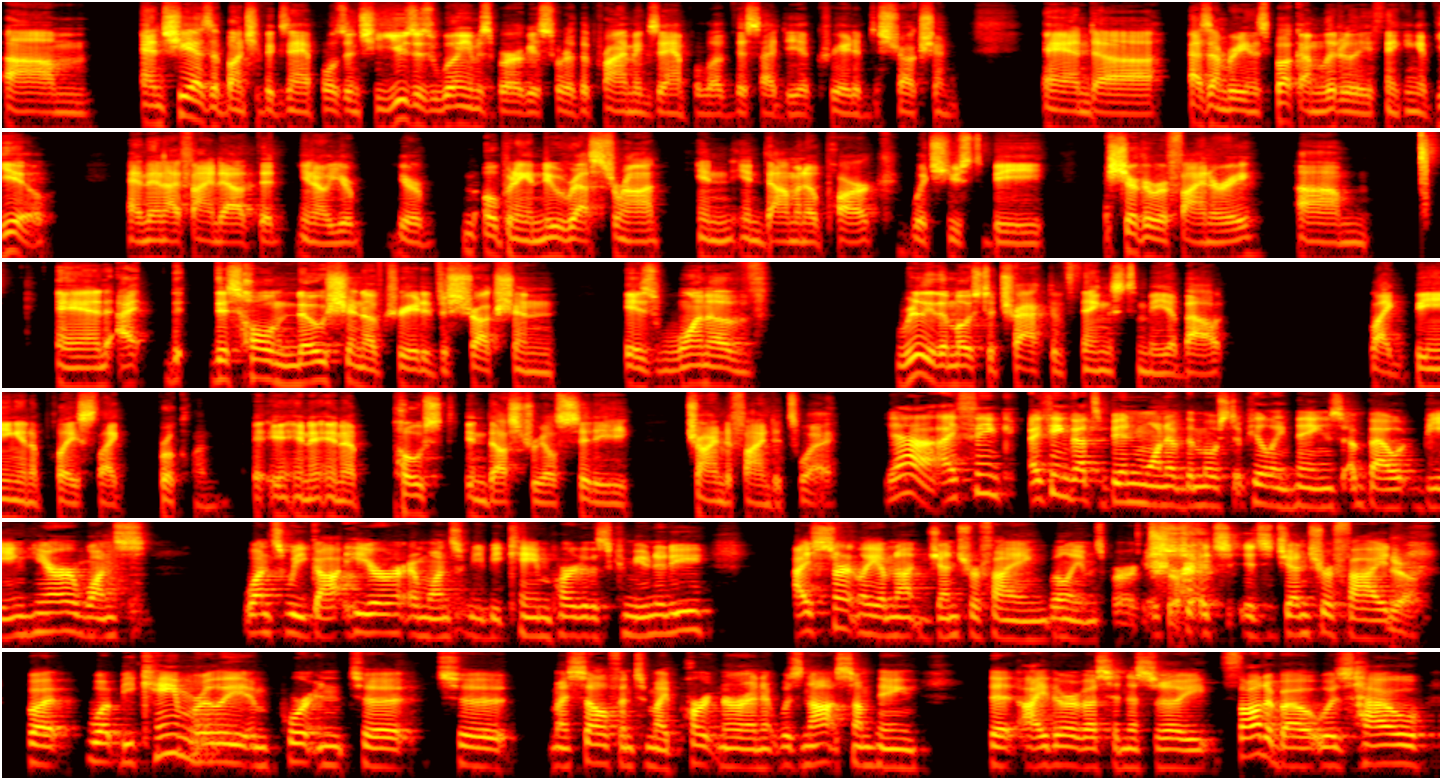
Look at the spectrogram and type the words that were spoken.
Um, and she has a bunch of examples, and she uses Williamsburg as sort of the prime example of this idea of creative destruction. And uh, as I'm reading this book, I'm literally thinking of you. And then I find out that you know you're you're opening a new restaurant in in Domino Park, which used to be a sugar refinery. Um, and I th- this whole notion of creative destruction is one of really the most attractive things to me about like being in a place like Brooklyn i- in a, in a post-industrial city trying to find its way. Yeah, I think I think that's been one of the most appealing things about being here once once we got here and once we became part of this community, I certainly am not gentrifying Williamsburg. It's Sure. it's, it's gentrified. Yeah. But what became really important to to myself and to my partner, and it was not something that either of us had necessarily thought about, was how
